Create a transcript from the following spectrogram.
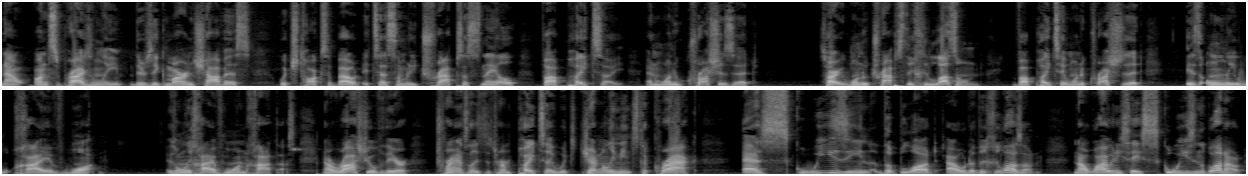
Now, unsurprisingly, there's a Gemara in Shabbos which talks about it says somebody traps a snail va'paitzai, and one who crushes it, sorry, one who traps the chilazon va'paitzai, one who crushes it is only chayiv one, is only chayiv one chatas. Now Rashi over there translates the term paitzai, which generally means to crack, as squeezing the blood out of the chilazon. Now, why would he say squeezing the blood out?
